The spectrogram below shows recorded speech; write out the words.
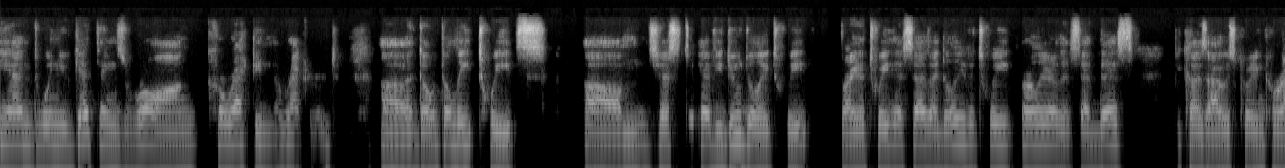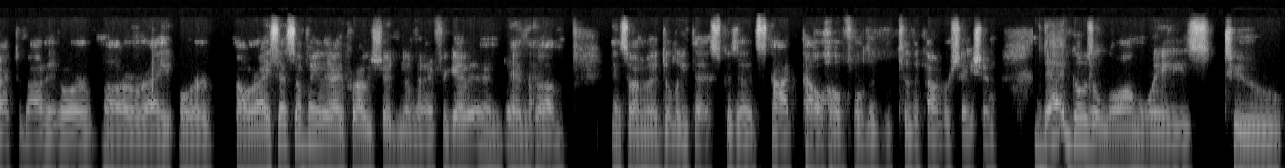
And when you get things wrong, correcting the record. Uh, don't delete tweets. Um, just if you do delete tweet, write a tweet that says, I deleted a tweet earlier that said this because I was incorrect about it, or or right, or or I said something that I probably shouldn't have, and I forget it, and and um, and so I'm going to delete this because it's not helpful to, to the conversation. That goes a long ways to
